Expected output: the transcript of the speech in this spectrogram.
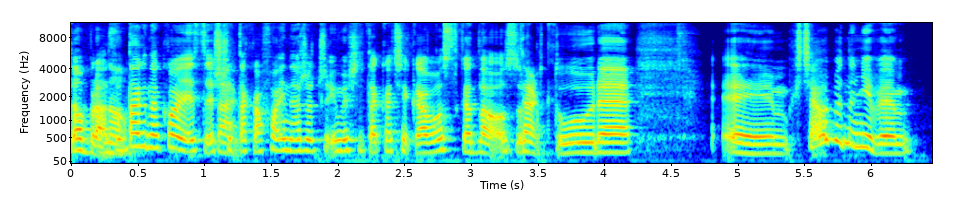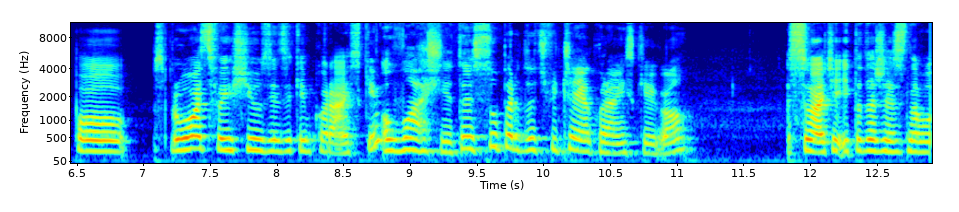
Dobra, No. to tak na koniec jeszcze Tak. taka fajna rzecz i myślę taka ciekawostka dla osób, Tak. które em, chciałyby, no nie wiem, po, spróbować swoich sił z językiem koreańskim. O właśnie, to jest super do ćwiczenia koreańskiego. Słuchajcie, i to też jest znowu,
